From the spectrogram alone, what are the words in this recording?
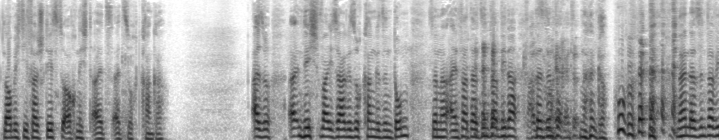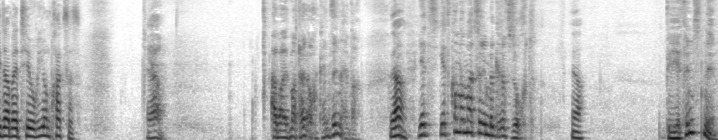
glaube ich, die verstehst du auch nicht als, als Suchtkranker. Also äh, nicht, weil ich sage, Suchtkranke sind dumm, sondern einfach, da sind wir wieder, da so sind wir. Nein, huh. Nein, da sind wir wieder bei Theorie und Praxis. Ja. Aber es macht halt auch keinen Sinn einfach. Ja, Jetzt, jetzt kommen wir mal zu dem Begriff Sucht. ja. Wie findest du den?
